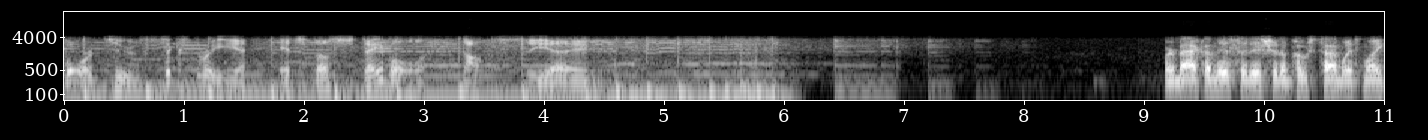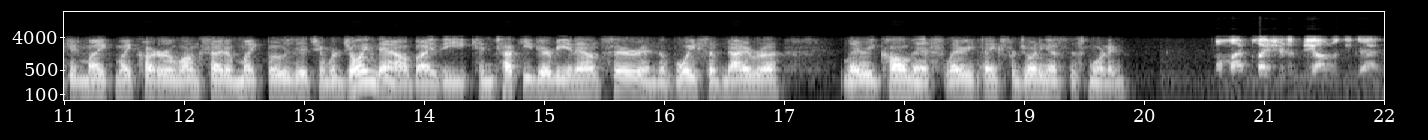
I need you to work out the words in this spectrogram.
4263. It's thestable.ca. We're back on this edition of Post Time with Mike and Mike. Mike Carter alongside of Mike Bozich, and we're joined now by the Kentucky Derby announcer and the voice of NYRA, Larry Collmus. Larry, thanks for joining us this morning. Well, my pleasure to be on with you guys.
